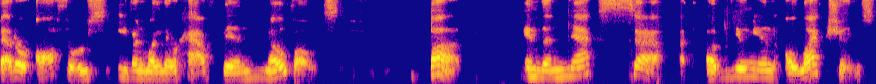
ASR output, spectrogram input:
better offers, even when there have been no votes. But in the next set of union elections,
